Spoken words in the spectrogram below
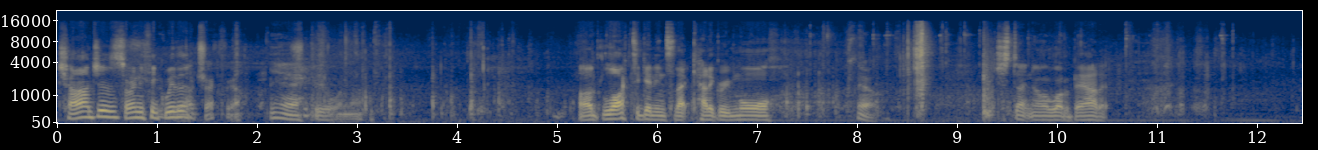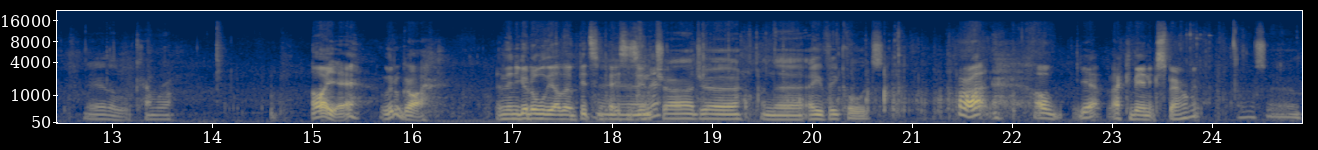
charges or anything with I'll it? check for you. Yeah. Should be all in there. I'd like to get into that category more. Yeah. Just don't know a lot about it. Yeah, the little camera. Oh yeah, little guy. And then you got all the other bits and pieces in there. Charger and the AV cords. All right. I'll, yeah, that could be an experiment. Awesome.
